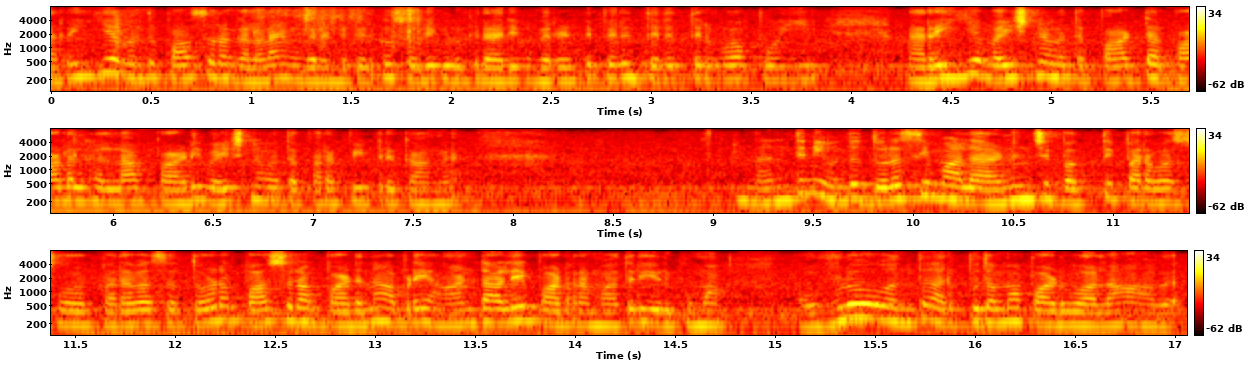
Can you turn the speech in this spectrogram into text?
நிறைய வந்து பாசுரங்கள்லாம் இவங்க ரெண்டு பேருக்கும் சொல்லிக் கொடுக்குறாரு. இவங்க ரெண்டு பேரும் தெரு தெருவாக போய் நிறைய வைஷ்ணவத்தை பாட்ட பாடல்கள்லாம் பாடி வைஷ்ணவத்தை பரப்பிட்டு இருக்காங்க நந்தினி வந்து துளசி மாலை அணிஞ்சு பக்தி பரவசோ பரவசத்தோட பாசுரம் பாடுனா அப்படியே ஆண்டாலே பாடுற மாதிரி இருக்குமா? அவ்வளோ வந்து அற்புதமாக பாடுவாளாம் அவள்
